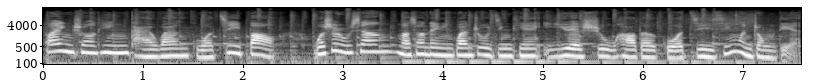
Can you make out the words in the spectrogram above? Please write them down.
欢迎收听台湾国际报，我是如香，马上带您关注今天一月十五号的国际新闻重点。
